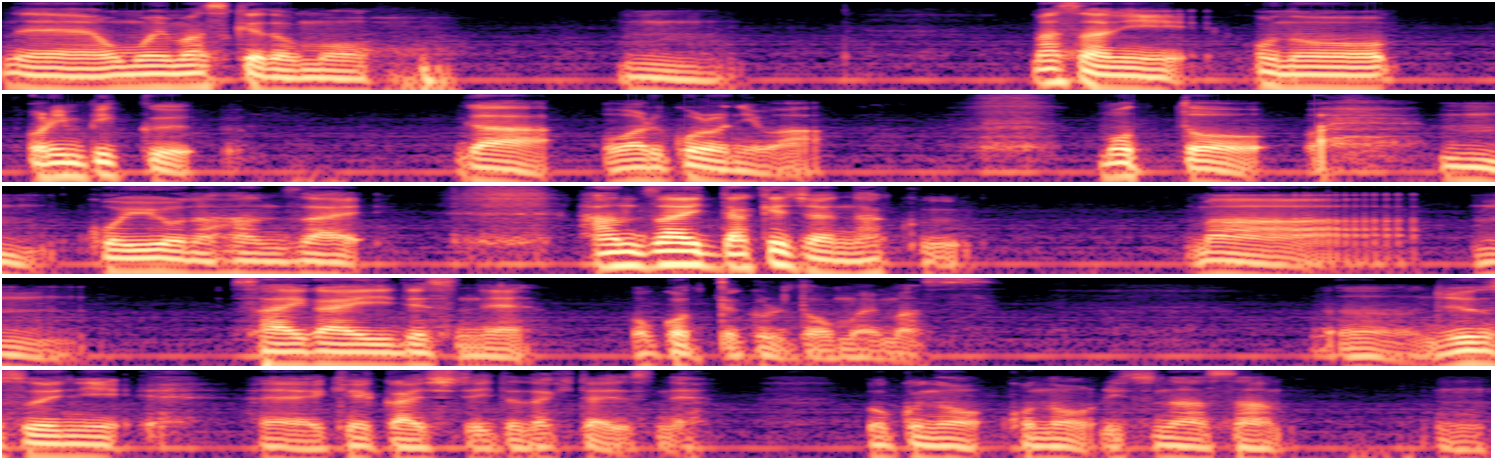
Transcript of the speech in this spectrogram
ね思いますけども、うん、まさにこのオリンピックが終わる頃にはもっと、うん、こういうような犯罪犯罪だけじゃなくまあ、うん、災害ですね起こってくると思います、うん、純粋に、えー、警戒していただきたいですね。僕のこのリスナーさん、うん。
